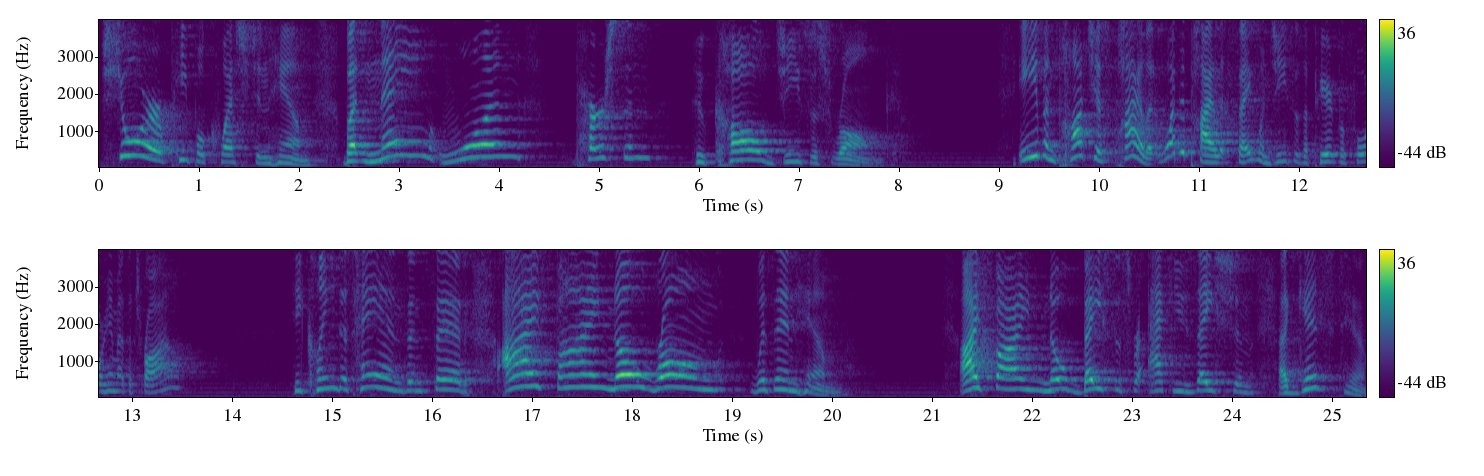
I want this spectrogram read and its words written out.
Sure, people question him, but name one person who called Jesus wrong. Even Pontius Pilate, what did Pilate say when Jesus appeared before him at the trial? He cleaned his hands and said, I find no wrong within him. I find no basis for accusation against him.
